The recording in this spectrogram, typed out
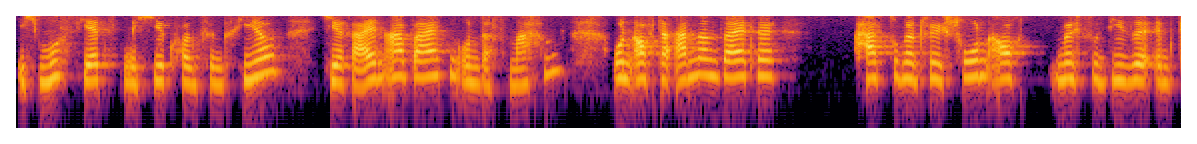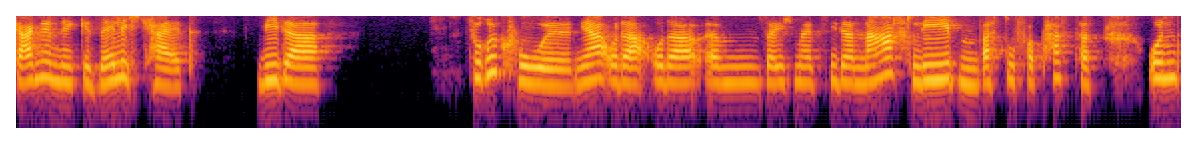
ich muss jetzt mich hier konzentrieren, hier reinarbeiten und das machen. Und auf der anderen Seite hast du natürlich schon auch, möchtest du diese entgangene Geselligkeit wieder zurückholen, ja, oder, oder ähm, sage ich mal jetzt wieder nachleben, was du verpasst hast. Und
